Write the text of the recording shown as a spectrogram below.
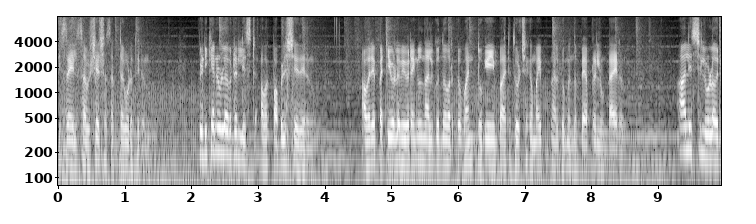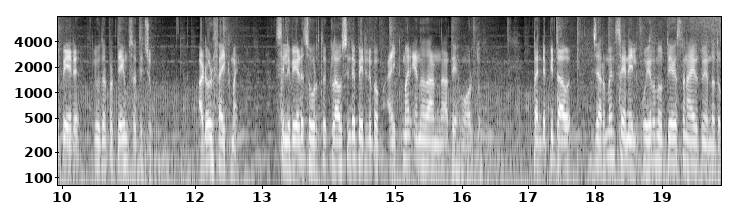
ഇസ്രായേൽ സവിശേഷ ശ്രദ്ധ കൊടുത്തിരുന്നു. പിടിക്കാനുള്ളവരുടെ ലിസ്റ്റ് അവർ പബ്ലിഷ് ചെയ്തിരുന്നു. അവരെ പറ്റിയുള്ള വിവരങ്ങൾ നൽകുന്നവർക്ക് വൻ തുകയും പാരിതോഷികമായി നൽകുമെന്നും പേപ്പറിൽ ഉണ്ടായിരുന്നു. ആ ലിസ്റ്റിലുള്ള ഒരു പേര് ലൂതർ പ്രത്യേകം ശ്രദ്ധിച്ചു. അഡോൾഫ് ഐക്മാൻ. സിലിവയുടെ സുഹൃത്ത് ക്ലൗസിന്റെ പേരിനൊപ്പം ഐക്മാൻ എന്നതാണെന്ന് അദ്ദേഹം ഓർത്തു. തന്റെ പിതാവ് ജർമ്മൻ സേനയിൽ ഉയർന്ന ഉദ്യോഗസ്ഥനായിരുന്നു എന്നതും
